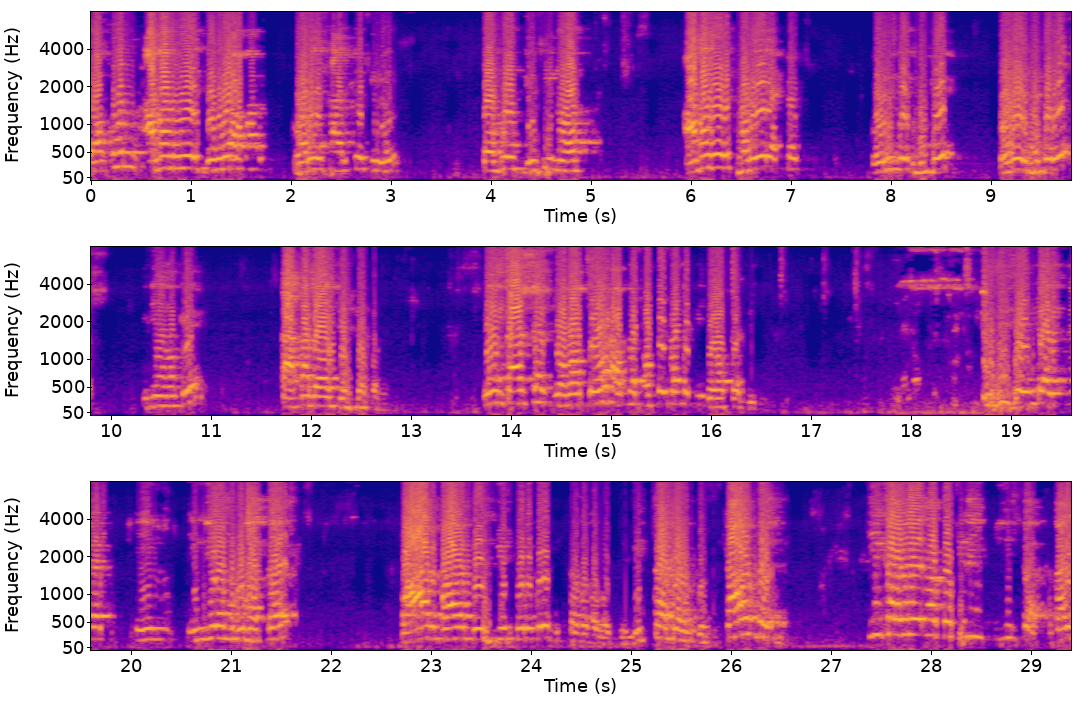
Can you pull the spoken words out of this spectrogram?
যখন আমার মেয়ে দেহ আমার ঘরে সাহায্য ছিল, তখন ডিসি নট আমাদের ঘরে একটা গরিবে ঢুকে ঘরের ভেতরে তিনি আমাকে টাকা দেওয়ার চেষ্টা করেন। এবং তার সাথে জবাব দেওয়ার আমরা সঙ্গে সঙ্গে কি জবাবটা দিই। বারবার করে করে মিথ্যা কথা বলছে করছে। কি? কারণে জিনিসটা? তাই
